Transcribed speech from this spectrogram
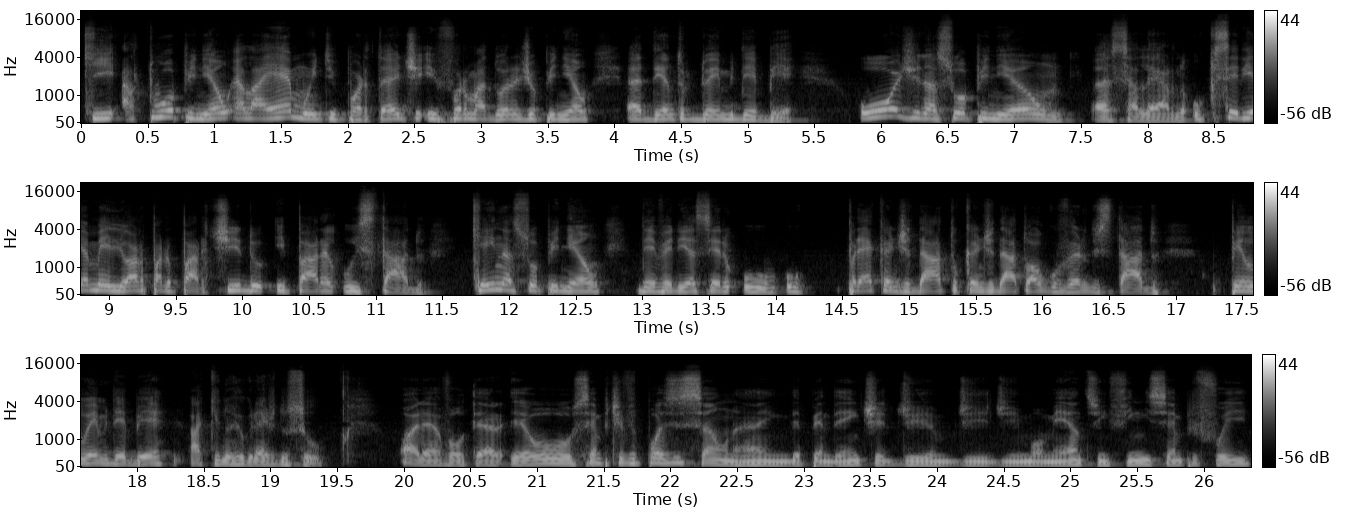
que a tua opinião ela é muito importante e formadora de opinião eh, dentro do MDB. Hoje, na sua opinião, ah, Salerno, o que seria melhor para o partido e para o Estado? Quem, na sua opinião, deveria ser o, o pré-candidato, candidato ao governo do Estado pelo MDB aqui no Rio Grande do Sul? Olha, Voltaire, eu sempre tive posição, né? Independente de, de, de momentos, enfim, sempre fui.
